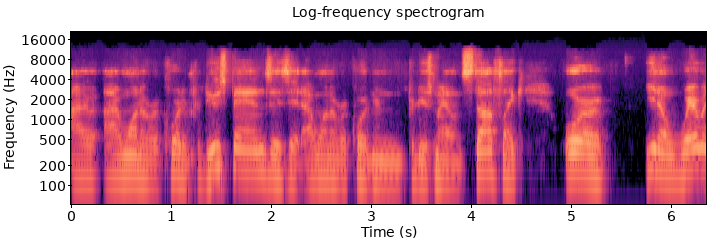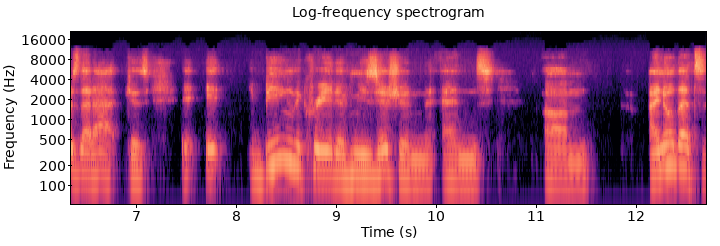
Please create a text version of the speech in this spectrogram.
i i want to record and produce bands? Is it i want to record and produce my own stuff? Like or you know where was that at? Because it, it being the creative musician and um i know that's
